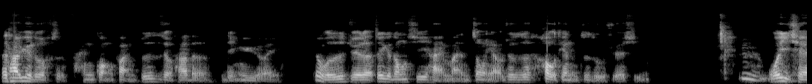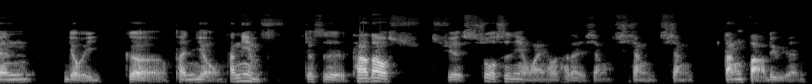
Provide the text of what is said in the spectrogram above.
那他阅读是很广泛，不是只有他的领域而已。所以我是觉得这个东西还蛮重要，就是后天的自主学习。嗯，我以前有一个朋友，他念就是他到学硕士念完以后，他才想想想当法律人。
